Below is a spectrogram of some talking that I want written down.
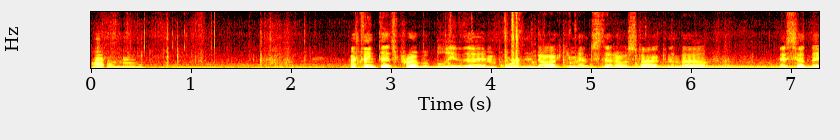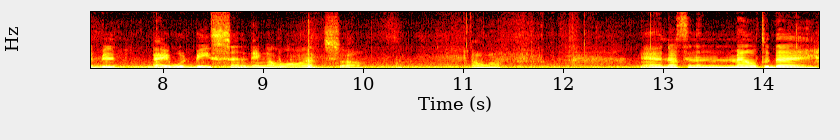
I don't know. I think that's probably the important documents that I was talking about. They said they'd be they would be sending a lot, so oh well. Yeah, nothing in the mail today.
